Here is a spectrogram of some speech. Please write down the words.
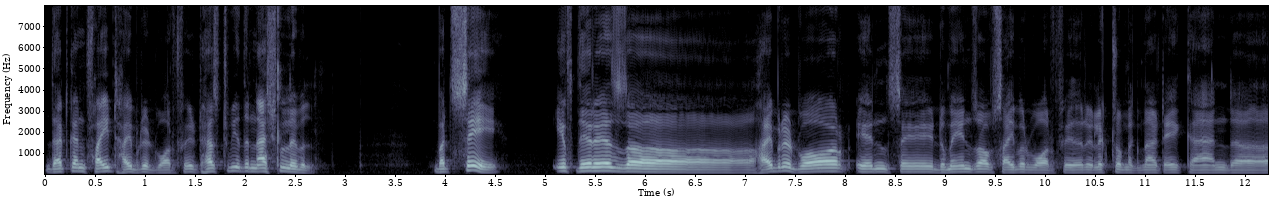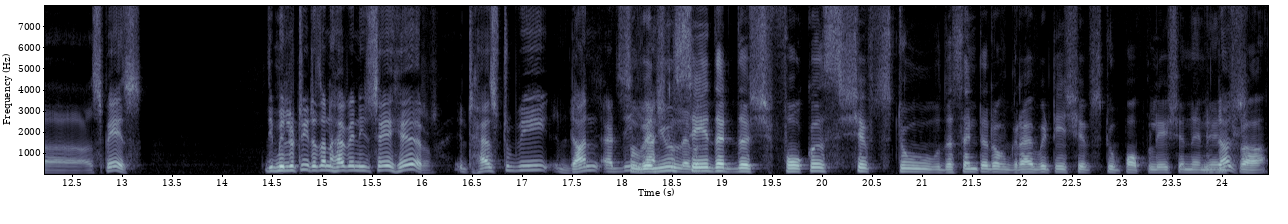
that can fight hybrid warfare, it has to be at the national level. But say, if there is a hybrid war in say domains of cyber warfare, electromagnetic and uh, space, the military doesn't have any say here. It has to be done at the So when you level. say that the sh focus shifts to the center of gravity shifts to population and it infra, does.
